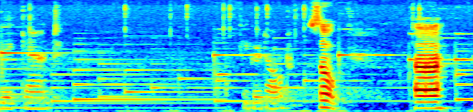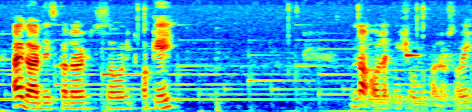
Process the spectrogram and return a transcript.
they can't figure it out. So uh, I got this color so it, okay. Now oh, let me show you color sorry.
